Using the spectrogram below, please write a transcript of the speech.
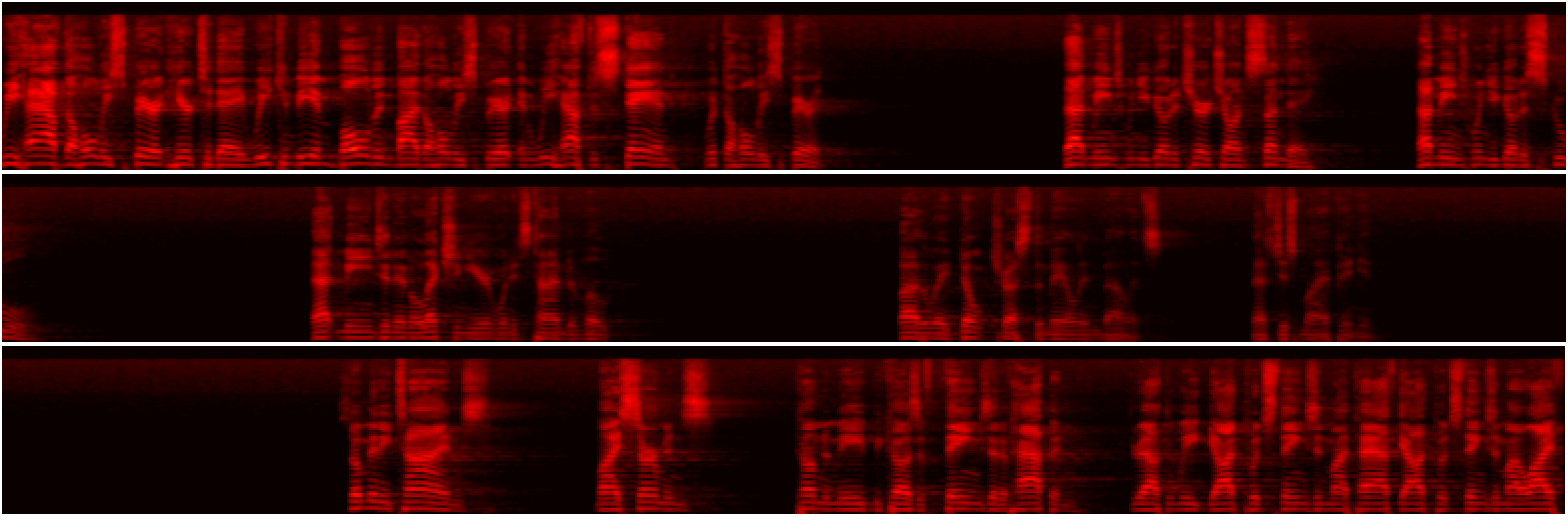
We have the Holy Spirit here today. We can be emboldened by the Holy Spirit, and we have to stand with the Holy Spirit. That means when you go to church on Sunday, that means when you go to school, that means in an election year when it's time to vote. By the way, don't trust the mail in ballots. That's just my opinion. So many times, my sermons come to me because of things that have happened throughout the week. God puts things in my path, God puts things in my life.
